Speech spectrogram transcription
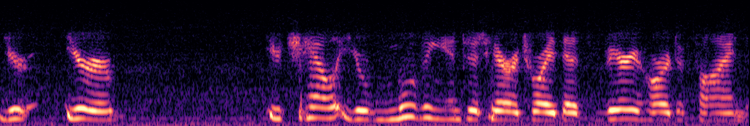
you're you're you're, chal- you're moving into territory that's very hard to find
